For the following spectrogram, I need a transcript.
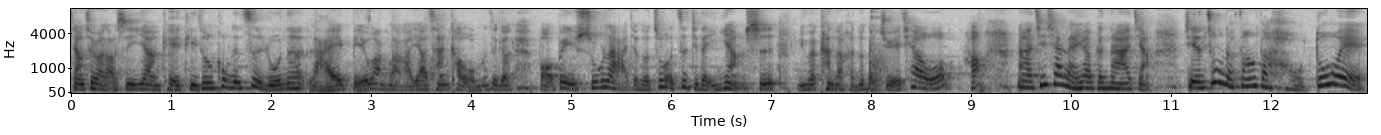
像翠华老师一样，可以体重控制自如呢？来，别忘了要参考我们这个宝贝书啦，叫做做自己的营养师，你会看到很多的诀窍哦。好，那接下来要跟大家讲减重的方法好多哎。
